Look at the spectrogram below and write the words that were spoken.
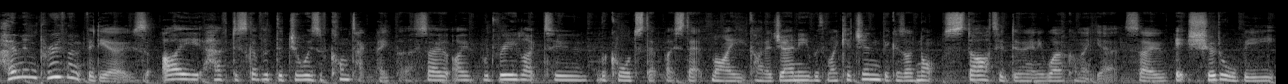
Home improvement videos. I have discovered the joys of contact paper, so I would really like to record step by step my kind of journey with my kitchen because I've not started doing any work on it yet. So it should all be,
